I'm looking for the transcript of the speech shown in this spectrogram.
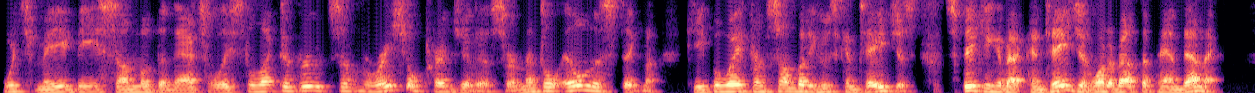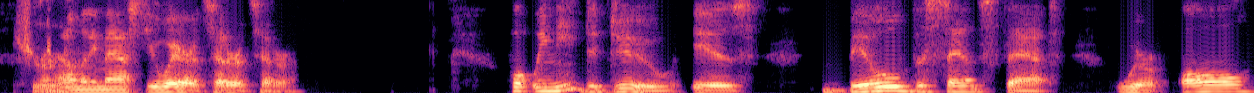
which may be some of the naturally selected roots of racial prejudice or mental illness stigma. Keep away from somebody who's contagious. Speaking about contagion, what about the pandemic? Sure. How many masks do you wear, et cetera, et cetera. What we need to do is build the sense that we're all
